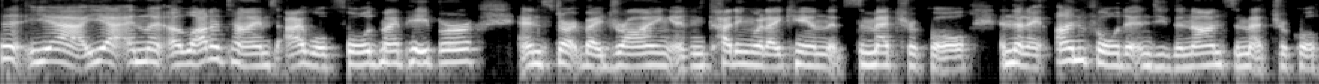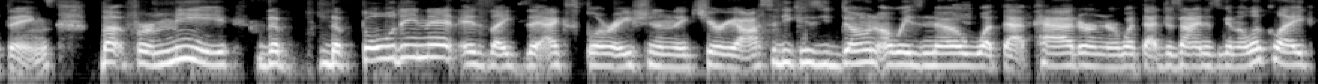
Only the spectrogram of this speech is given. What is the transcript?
yeah, yeah. And a lot of times I will fold my paper and start by drawing and cutting what I can that's symmetrical. And then I unfold it and do the non-symmetrical things. But for me, the the folding it is like the exploration and the curiosity because you don't always know what that pattern or what that design is going to look like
